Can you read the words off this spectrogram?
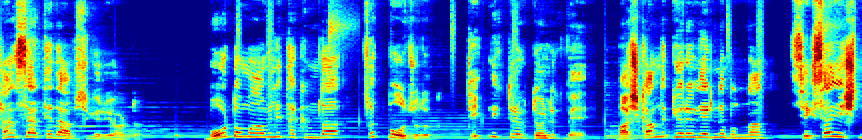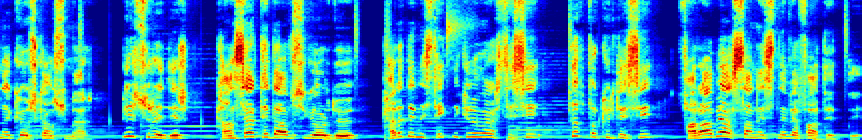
kanser tedavisi görüyordu. Bordo Mavili takımda futbolculuk, teknik direktörlük ve başkanlık görevlerinde bulunan 80 yaşındaki Özkan Sümer bir süredir kanser tedavisi gördüğü Karadeniz Teknik Üniversitesi Tıp Fakültesi Farabi Hastanesi'nde vefat etti.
